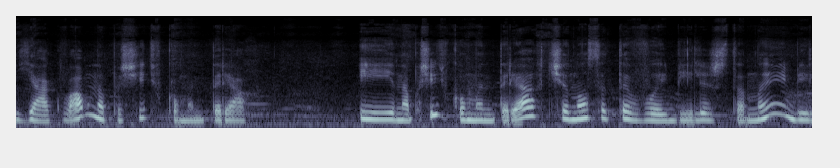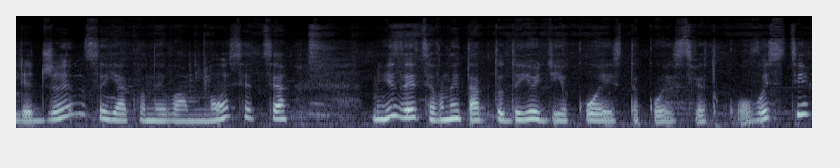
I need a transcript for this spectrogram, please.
Як вам? Напишіть в коментарях. І напишіть в коментарях, чи носите ви білі штани, білі джинси, як вони вам носяться. Мені здається, вони так додають якоїсь такої святковості.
